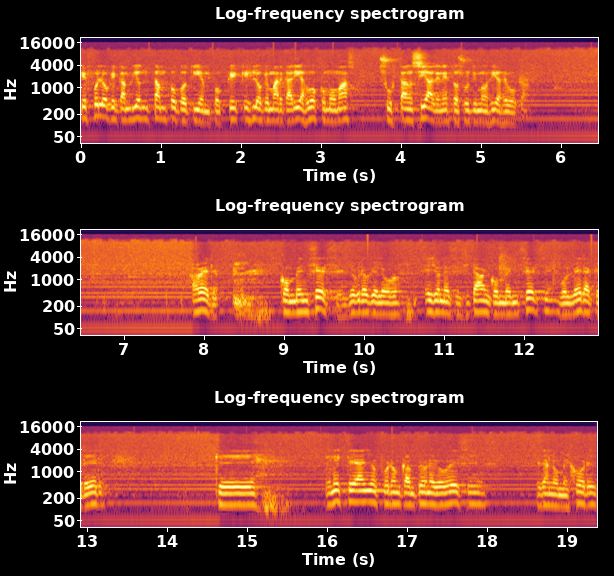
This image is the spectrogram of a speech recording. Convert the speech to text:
¿Qué fue lo que cambió en tan poco tiempo? ¿Qué, es lo que marcarías vos como más sustancial en estos últimos días de Boca? A ver, convencerse. Yo creo que ellos necesitaban convencerse, volver a creer que en este año fueron campeones dos veces, eran los mejores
